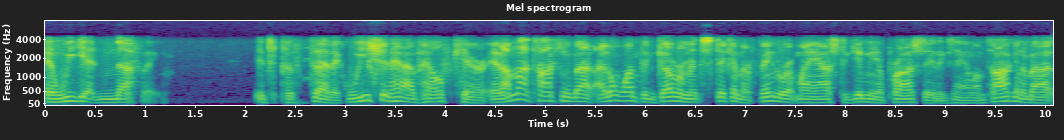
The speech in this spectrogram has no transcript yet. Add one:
and we get nothing. It's pathetic. We should have health care, and I'm not talking about. I don't want the government sticking their finger up my ass to give me a prostate exam. I'm talking about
